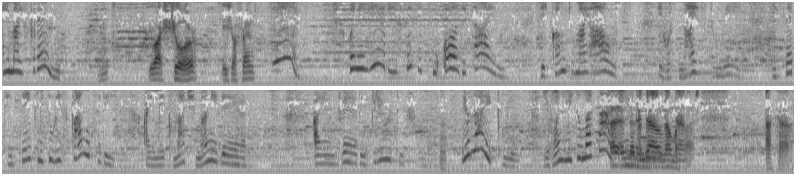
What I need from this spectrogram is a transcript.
He my friend. You are sure he's your friend? Yes. When he here, he visits me all the time. He come to my house. He was nice to me. He said he'd take me to his country. I make much money there. I am very beautiful. You like me? You want me to massage Uh, no, no, you? no, no, No, no. massage. Aka,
